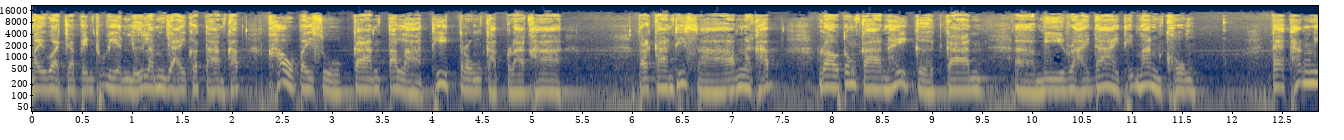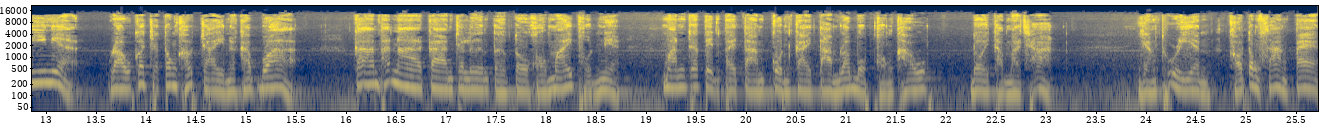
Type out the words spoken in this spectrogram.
ไม่ว่าจะเป็นทุเรียนหรือลำไยก็ตามครับ เข้าไปสู่การตลาดที่ตรงกับราคา ประการที่สามนะครับเราต้องการให้เกิดการมีรายได้ที่มั่นคง แต่ทั้งนี้เนี่ยเราก็จะต้องเข้าใจนะครับว่า การพัฒนาการเจริญเติบโตของไม้ผลเนี่ยมันจะเป็นไปตามกลไกตามระบบของเขาโดยธรรมชาติ อย่างทุเรียนเขาต้องสร้างแป้ง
